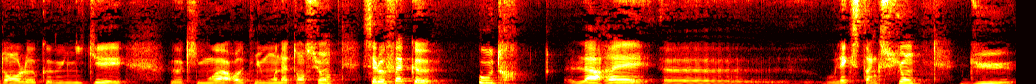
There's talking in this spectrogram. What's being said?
dans le communiqué qui moi a retenu mon attention, c'est le fait que, outre l'arrêt euh, ou l'extinction du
